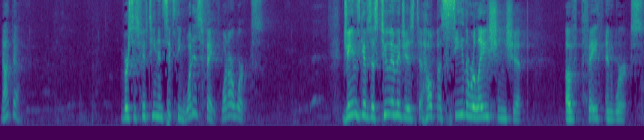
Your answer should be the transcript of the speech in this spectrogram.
not death. Verses 15 and 16. What is faith? What are works? James gives us two images to help us see the relationship of faith and works.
